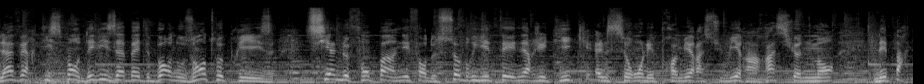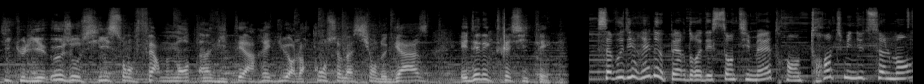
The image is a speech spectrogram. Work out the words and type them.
L'avertissement d'Elisabeth Borne aux entreprises. Si elles ne font pas un effort de sobriété énergétique, elles seront les premières à subir un rationnement. Les particuliers, eux aussi, sont fermement invités à réduire leur consommation de gaz et d'électricité. Ça vous dirait de perdre des centimètres en 30 minutes seulement?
